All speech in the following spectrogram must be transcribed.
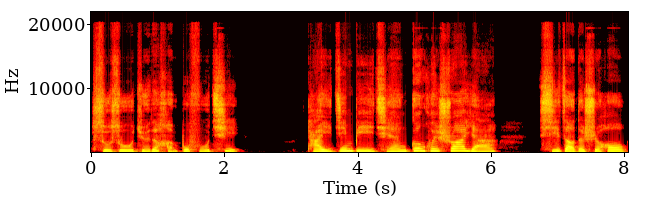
苏苏觉得很不服气，他已经比以前更会刷牙，洗澡的时候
